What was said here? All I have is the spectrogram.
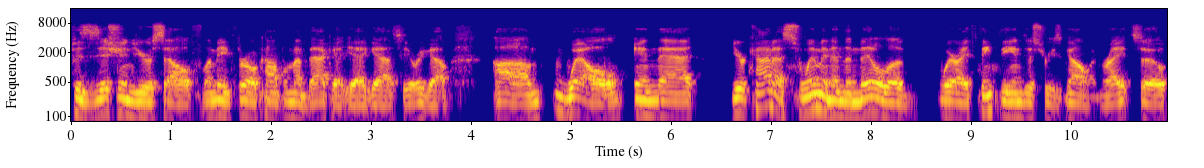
positioned yourself. Let me throw a compliment back at you, I guess. Here we go. Um, well, in that you're kind of swimming in the middle of where I think the industry's going, right? So,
